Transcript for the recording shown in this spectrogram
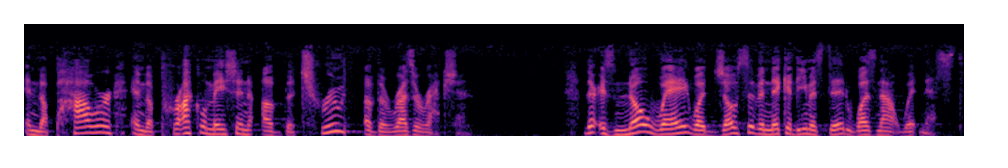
in the power and the proclamation of the truth of the resurrection. There is no way what Joseph and Nicodemus did was not witnessed.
